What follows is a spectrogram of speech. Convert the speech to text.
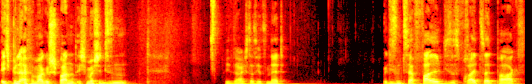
ich bin einfach mal gespannt. Ich möchte diesen, wie sage ich das jetzt nett? Diesen Zerfall dieses Freizeitparks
